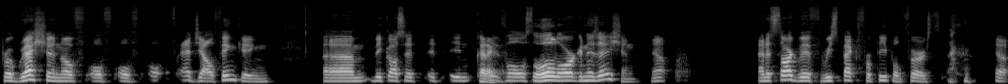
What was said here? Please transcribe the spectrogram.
progression of of, of, of agile thinking um, because it it, in, involves the whole organization. Yeah, and it starts with respect for people first. yeah,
